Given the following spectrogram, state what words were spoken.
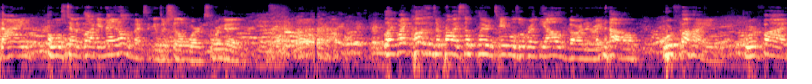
9, almost 10 o'clock at night, all the Mexicans are still at work, so we're good. Like my cousins are probably still clearing tables over at the Olive Garden right now. We're fine. We're fine.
